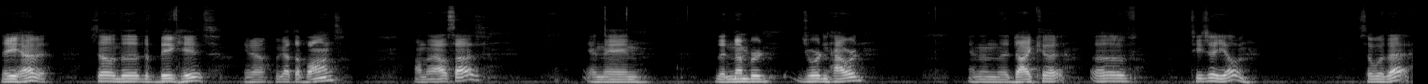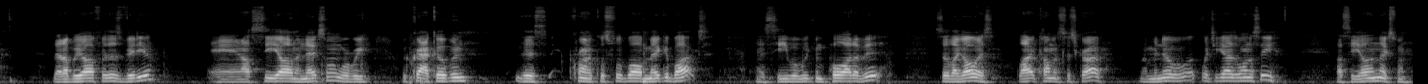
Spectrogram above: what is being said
there you have it. So the, the big hits, you know, we got the Vons on the outsides, and then the numbered Jordan Howard, and then the die cut of TJ Yeldon. So with that, that'll be all for this video. And I'll see y'all in the next one where we, we crack open this Chronicles Football Mega Box and see what we can pull out of it. So like always, like, comment, subscribe. Let me know what you guys want to see. I'll see y'all in the next one.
